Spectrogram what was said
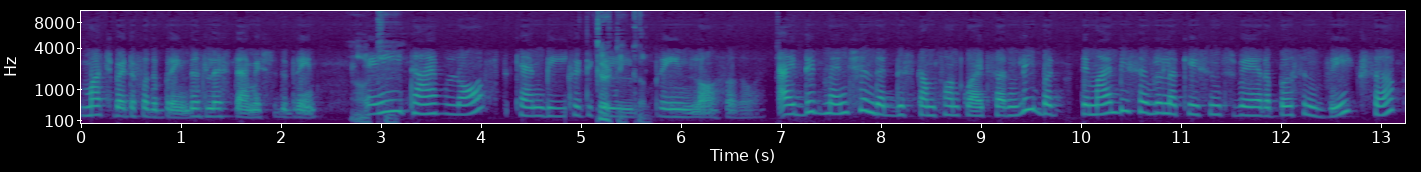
much better for the brain. There's less damage to the brain. Okay. Any time lost can be critical, Critical. brain loss otherwise. I did mention that this comes on quite suddenly, but there might be several occasions where a person wakes up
